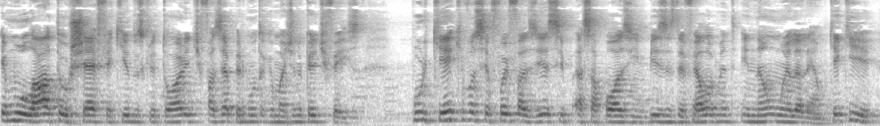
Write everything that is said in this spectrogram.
emular o teu chefe aqui do escritório e te fazer a pergunta que eu imagino que ele te fez. Por que, que você foi fazer esse, essa pós em Business Development e não um LLM? O que, que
